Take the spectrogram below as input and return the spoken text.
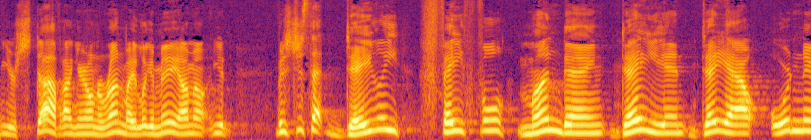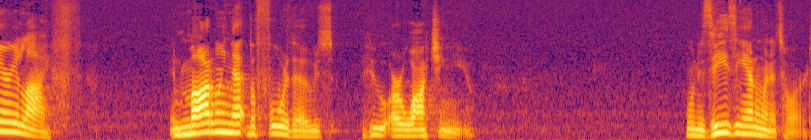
your stuff like you're on the runway. Look at me. I'm a, you, but it's just that daily, faithful, mundane, day in, day out, ordinary life. And modeling that before those who are watching you. When it's easy and when it's hard.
